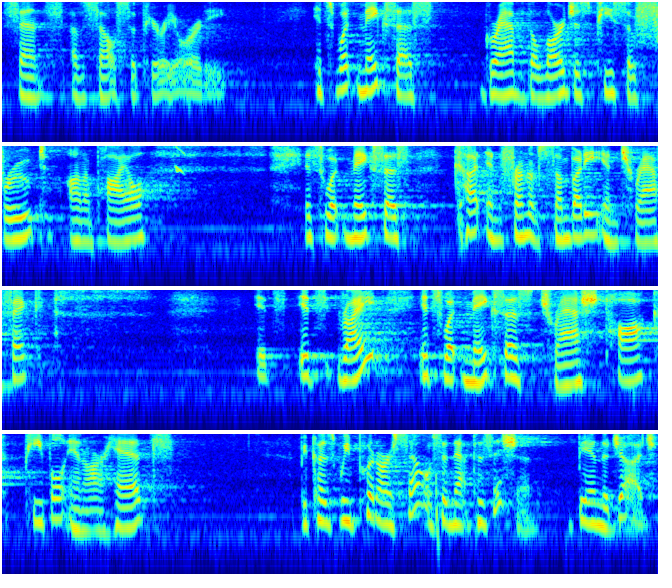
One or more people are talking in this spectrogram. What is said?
sense of self superiority. It's what makes us grab the largest piece of fruit on a pile. It's what makes us cut in front of somebody in traffic. It's, it's right. It's what makes us trash talk people in our heads because we put ourselves in that position, being the judge.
